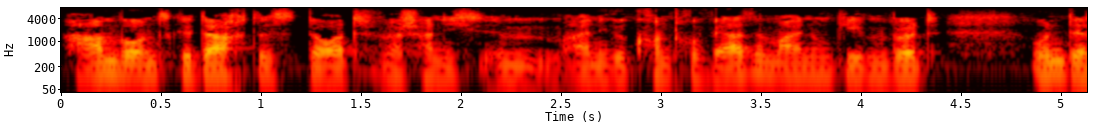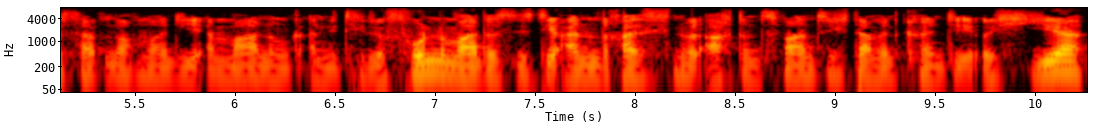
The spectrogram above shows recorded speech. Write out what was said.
haben wir uns gedacht, dass dort wahrscheinlich ähm, einige kontroverse Meinungen geben wird. Und deshalb nochmal die Ermahnung an die Telefonnummer, das ist die 31028. Damit könnt ihr euch hier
